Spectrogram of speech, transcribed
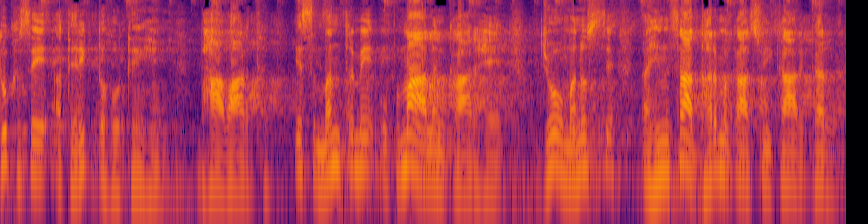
दुख से अतिरिक्त होते हैं। भावार्थ, इस मंत्र में उपमा अलंकार है। जो मनुष्य अहिंसा धर्म का स्वीकार कर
